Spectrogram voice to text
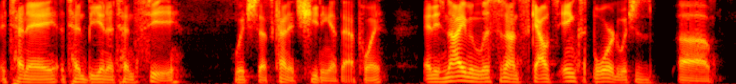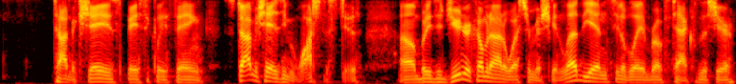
a 10A, a 10B, and a 10C, which that's kind of cheating at that point. point and he's not even listed on Scouts Inc.'s board, which is uh, Todd McShay's basically thing. So Todd McShay hasn't even watched this dude, um, but he's a junior coming out of Western Michigan, led the NCAA in broken tackles this year.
